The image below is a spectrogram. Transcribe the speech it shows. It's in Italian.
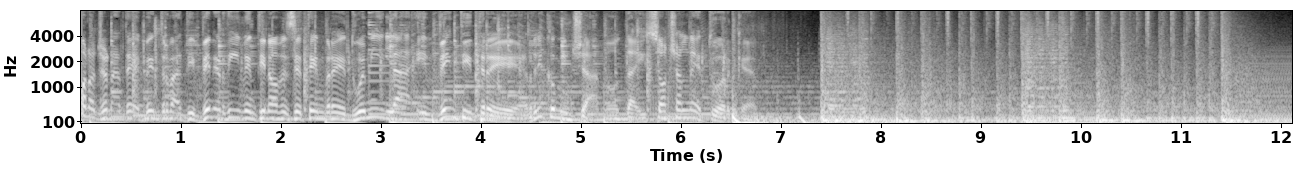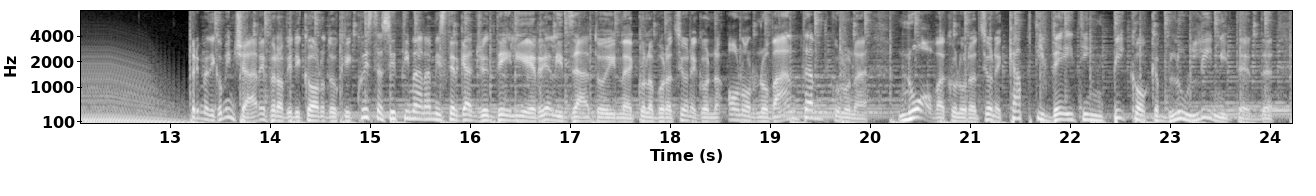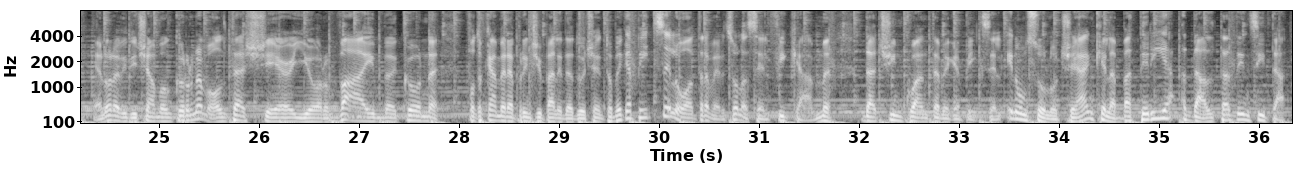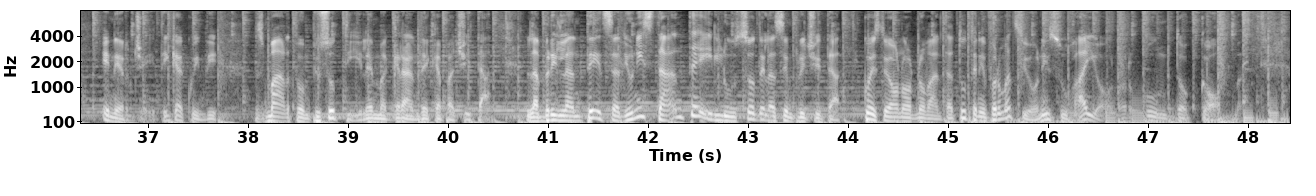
Buona giornata e bentrovati venerdì 29 settembre 2023. Ricominciamo dai social network. Prima di cominciare però vi ricordo che questa settimana Mr. Gadget Daily è realizzato in collaborazione con Honor 90 con una nuova colorazione Captivating Peacock Blue Limited. E allora vi diciamo ancora una volta share your vibe con fotocamera principale da 200 megapixel o attraverso la selfie cam da 50 megapixel. E non solo, c'è anche la batteria ad alta densità energetica, quindi smartphone più sottile ma grande capacità. La brillantezza di un istante e il lusso della semplicità. Questo è Honor 90, tutte le informazioni su iHonor.com.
